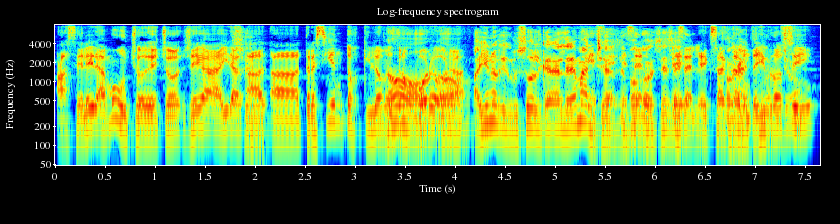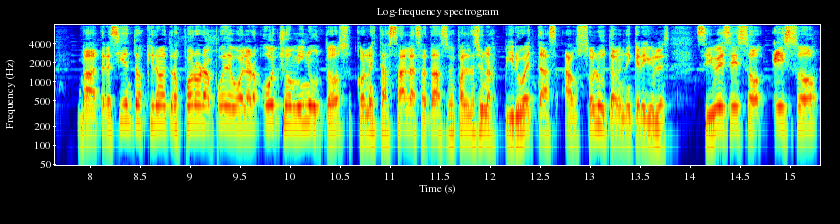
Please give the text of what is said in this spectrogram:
acelera mucho, de hecho, llega a ir a, Sí. a- a 300 kilómetros No, por no. hora. Hay uno que cruzó el canal de la Mancha Ese, hace es poco. él, ¿es ese? es él. Exactamente, Ok. y Rossi. va a 300 kilómetros por hora, puede volar 8 minutos con estas alas atadas a su espalda, hace unas piruetas absolutamente increíbles. Si ves eso, eso,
